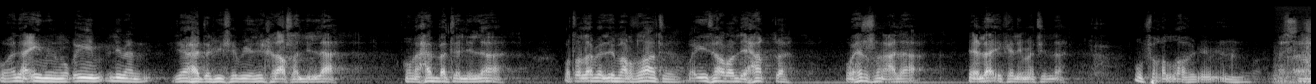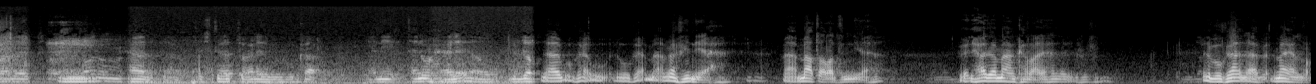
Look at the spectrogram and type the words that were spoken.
ونعيم مقيم لمن جاهد في سبيله إخلاصا لله ومحبة لله وطلبا لمرضاته وإيثارا لحقه وحرصا على إعلاء كلمة الله. وفق الله جميعا. أحسن عليك. قول أم حالفة اجتهدت عليه بالبكاء. يعني تنوح عليه أو مجرد لا البكاء البكاء ما, ما في نياحة. ما, ما طرت النياحة. فلهذا ما أنكر عليها النبي صلى الله عليه وسلم. البكاء لا ما يضر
